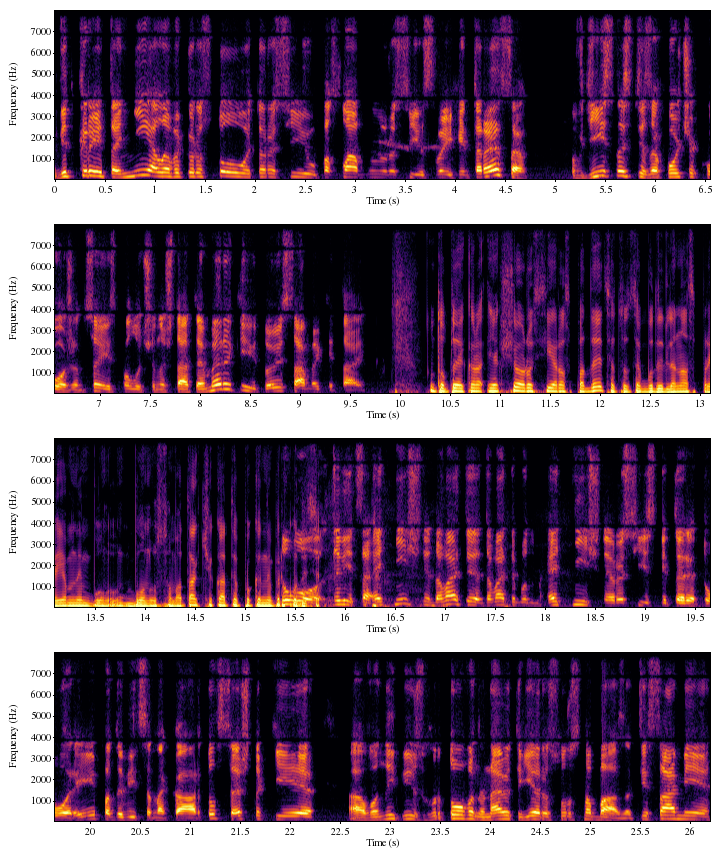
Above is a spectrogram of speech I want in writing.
відкрита ні, але використовувати Росію послаблену Росію в своїх інтересах в дійсності захоче кожен. Це і Сполучені Штати Америки, і той самий Китай. Ну тобто, якщо Росія розпадеться, то це буде для нас приємним бонусом. А так чекати, поки не приходиться. Ну, дивіться, етнічні. Давайте давайте будемо етнічні російські території. Подивіться на карту. Все ж таки вони більш згуртовані. Навіть є ресурсна база. Ті самі,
